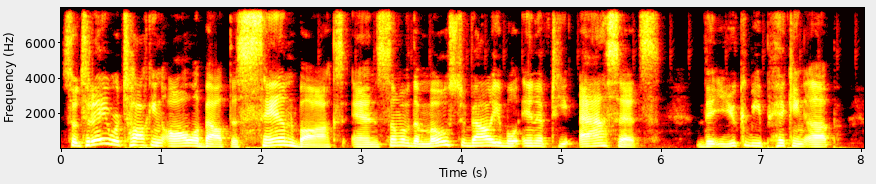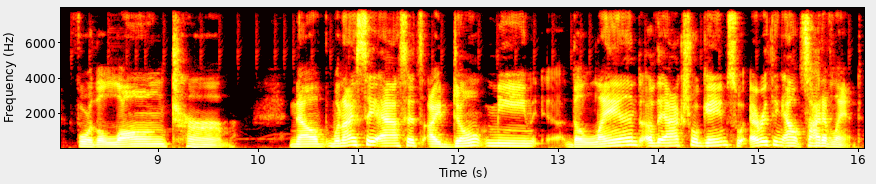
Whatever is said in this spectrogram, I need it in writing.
So, today we're talking all about the sandbox and some of the most valuable NFT assets that you could be picking up for the long term. Now, when I say assets, I don't mean the land of the actual game, so everything outside of land.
